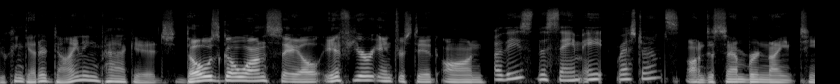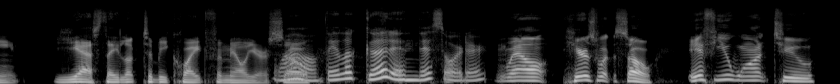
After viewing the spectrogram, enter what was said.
you can get a dining package. Those go on sale if you're interested on Are these the same eight restaurants? on December 19th. Yes, they look to be quite familiar. So, wow, they look good in this order. well, here's what so If you want to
